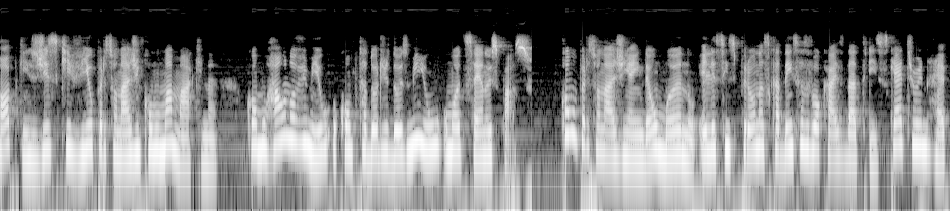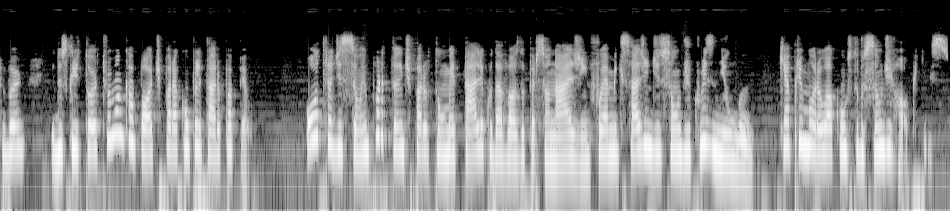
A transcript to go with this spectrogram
Hopkins disse que via o personagem como uma máquina, como HAL 9000, o computador de 2001, Uma Odisseia no Espaço. Como o personagem ainda é humano, ele se inspirou nas cadências vocais da atriz Catherine Hepburn e do escritor Truman Capote para completar o papel. Outra adição importante para o tom metálico da voz do personagem foi a mixagem de som de Chris Newman, que aprimorou a construção de Hopkins.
